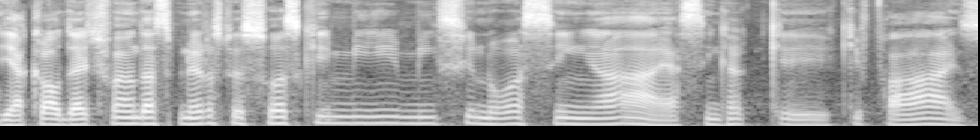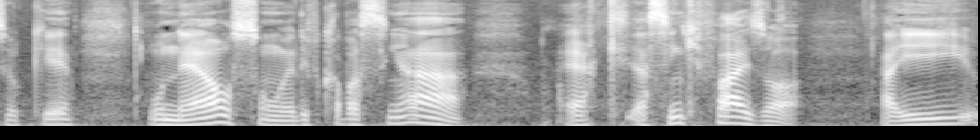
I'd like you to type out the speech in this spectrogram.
E a Claudete foi uma das primeiras pessoas que me, me ensinou, assim, ah, é assim que, que, faz, não sei o quê. O Nelson, ele ficava assim, ah, é aqui- assim que faz, ó. Aí,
